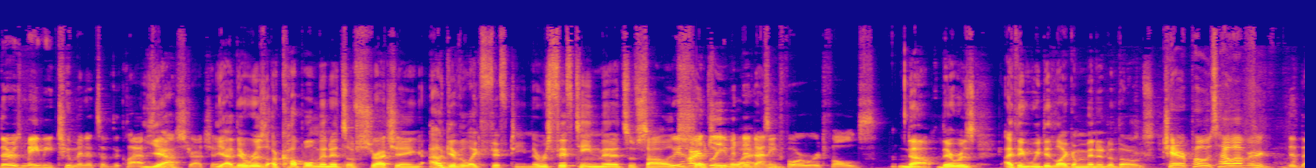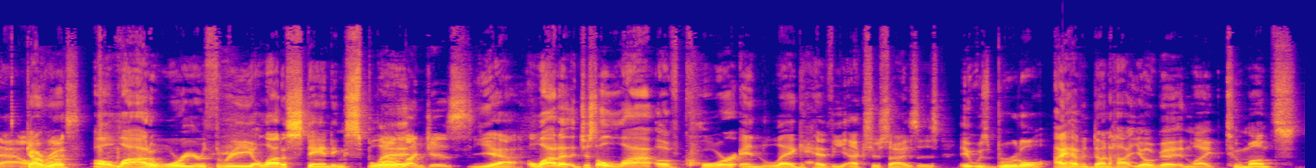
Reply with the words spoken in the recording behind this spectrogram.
There was maybe two minutes of the class. yeah, stretching. yeah. There was a couple minutes of stretching. I'll give it like fifteen. There was fifteen minutes of solid. We hardly even relaxing. did any forward folds. No, there was. I think we did like a minute of those. Chair pose, however, did that all Got real, a lot of warrior three, a lot of standing Uh, split. lunges. Yeah, a lot of just a lot of core and leg heavy exercises. It was brutal. I haven't done hot yoga in like two months,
